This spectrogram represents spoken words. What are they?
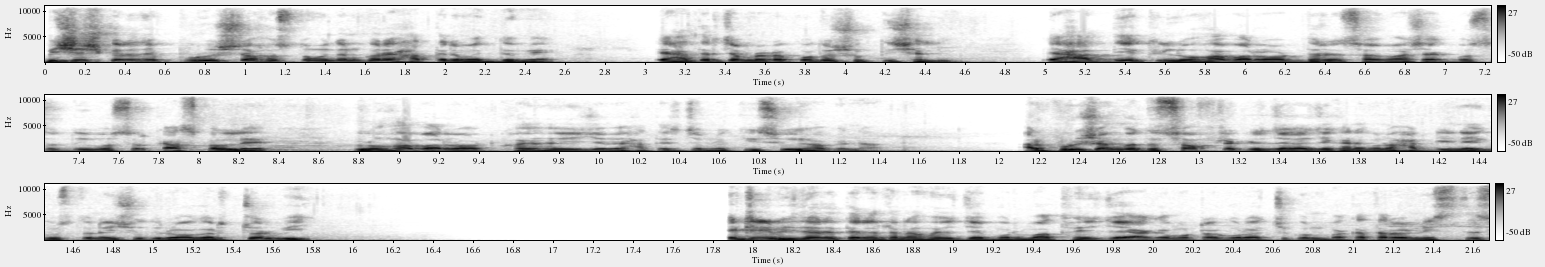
বিশেষ করে যে পুরুষরা হস্তমৈথুন করে হাতের মাধ্যমে, এ হাতের চামড়াটা কত শক্তিশালী। এ হাত দিয়ে একটি লোহা বা রড ধরে ছয় মাস, এক বছর, দুই বছর কাজ করলে লোহা বা রড ক্ষয় হয়ে যাবে, হাতের চামড়া কিছুই হবে না। আর পুরুষাঙ্গ তো সফট একটা জায়গা, যেখানে কোনো হাড্ডি নেই, গোস্ত নেই, শুধু রগ আর চর্বি। এটির ভিতরে তেনা তেনা হয়ে যায়, বরবাদ হয়ে যায়, আগামোটা গোড়া চিকন বাঁকাতারা নিস্তেজ,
